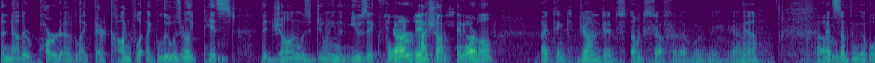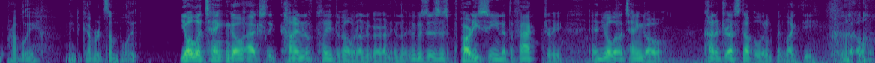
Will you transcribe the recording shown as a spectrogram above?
another part of like their conflict. Like Lou was really pissed that John was doing the music for John did I Shot some Andy stuff. I think John did some stuff for that movie. Yeah. Yeah, that's um, something that we'll probably need to cover at some point. Yo La Tengo actually kind of played the Velvet Underground in the. It was there's this party scene at the factory, and Yo La Tengo kind of dressed up a little bit like the, the Velvet.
